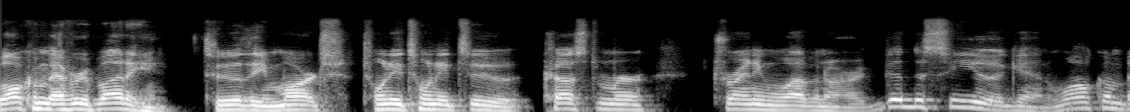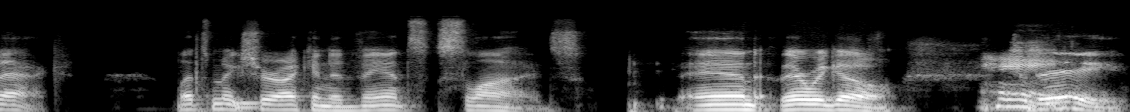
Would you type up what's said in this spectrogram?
Welcome, everybody, to the March 2022 Customer Training Webinar. Good to see you again. Welcome back. Let's make sure I can advance slides. And there we go. Hey. Today,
